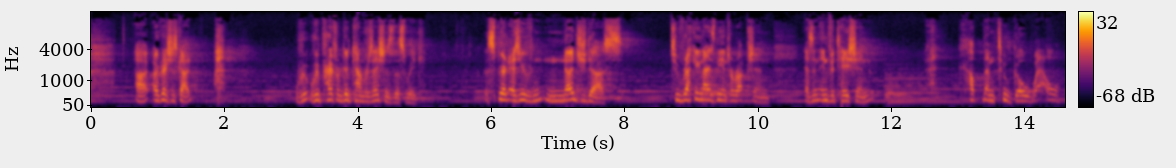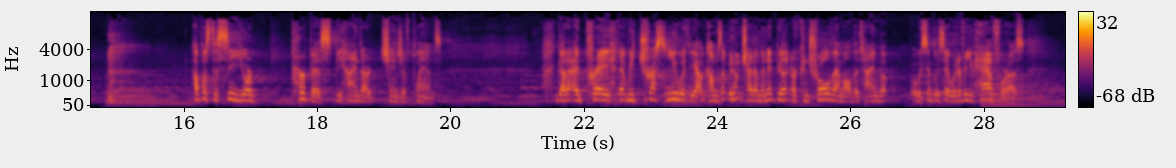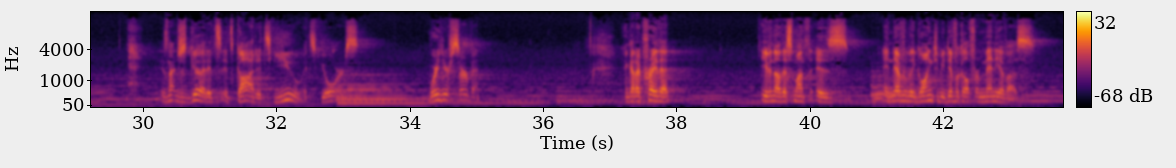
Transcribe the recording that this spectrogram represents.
Uh, our gracious God, we, we pray for good conversations this week. Spirit, as you've nudged us to recognize the interruption as an invitation, help them to go well. Help us to see your purpose behind our change of plans. God, I pray that we trust you with the outcomes, that we don't try to manipulate or control them all the time, but we simply say, whatever you have for us, is not just good, it's, it's God, it's you, it's yours. We're your servant. And God, I pray that even though this month is inevitably going to be difficult for many of us,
